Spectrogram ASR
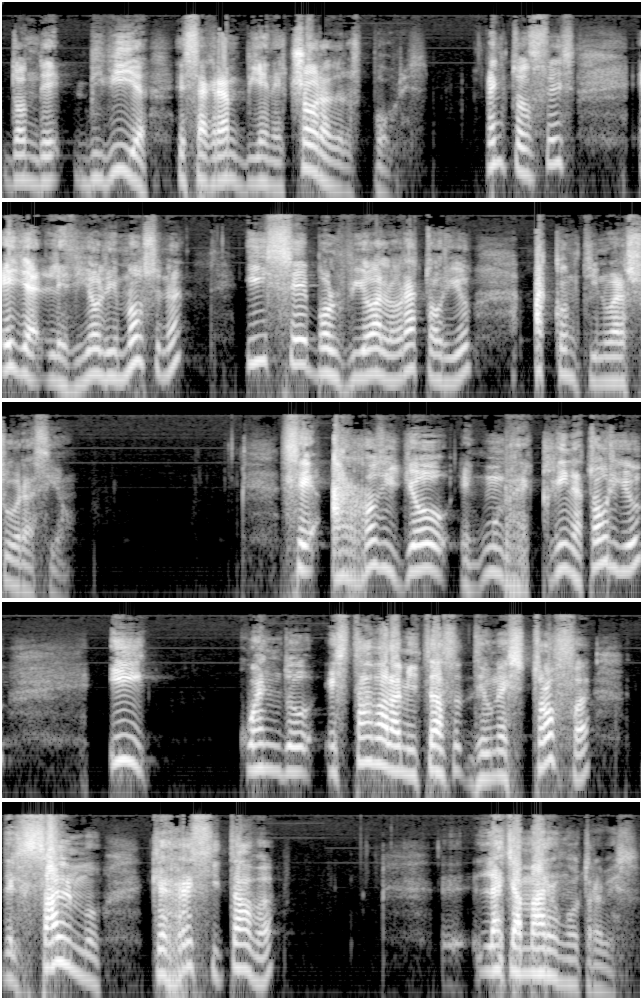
donde vivía esa gran bienhechora de los pobres. Entonces ella le dio limosna y se volvió al oratorio a continuar su oración. Se arrodilló en un reclinatorio y cuando estaba a la mitad de una estrofa del salmo que recitaba, eh, la llamaron otra vez.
